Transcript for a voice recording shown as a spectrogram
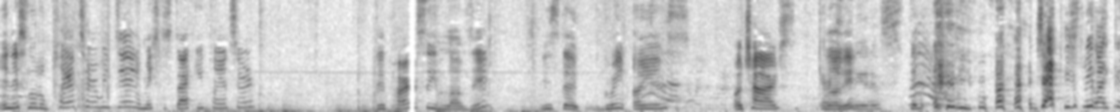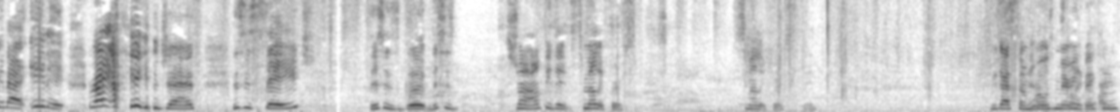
And this little planter we did, a mixed stocky planter. The parsley loves it. It's the green onions or chives. Love it. Any of this? Jackie just be like, could I eat it? Right? I hear you, Jazz. This is sage. This is good. This is strong. I don't think they smell it first. Smell it first. We got some rosemary bacon.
